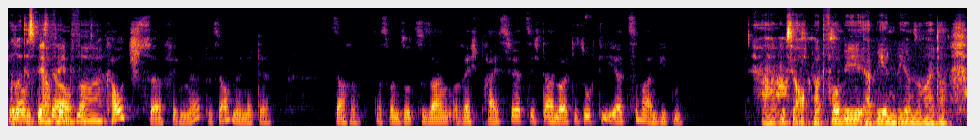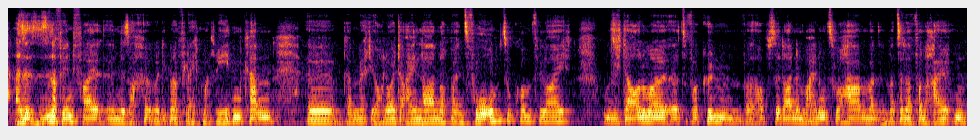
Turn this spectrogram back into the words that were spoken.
Also genau, es wäre auf ja jeden auch noch Fall. Couchsurfing, ne? Das ist ja auch eine nette Sache, dass man sozusagen recht preiswert sich da Leute sucht, die ihr Zimmer anbieten. Ja, gibt es ja auch Plattformen wie Airbnb und so weiter. Also es ist auf jeden Fall äh, eine Sache, über die man vielleicht mal reden kann. Äh, da möchte ich auch Leute einladen, nochmal ins Forum zu kommen vielleicht, um sich da auch nochmal äh, zu verkünden, wa- ob sie da eine Meinung zu haben, was, was sie davon halten,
